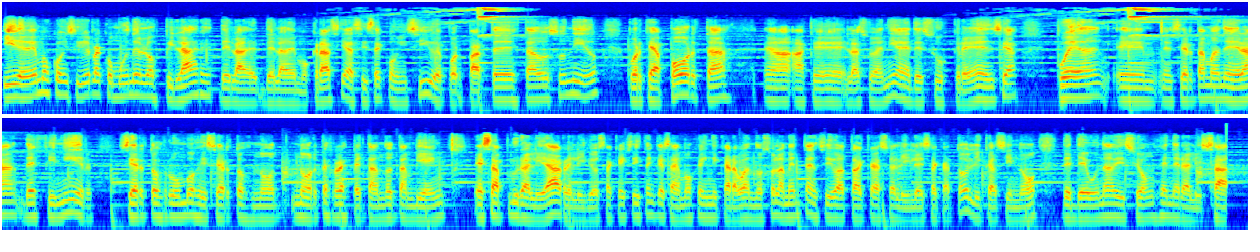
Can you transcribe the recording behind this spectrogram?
Y debemos coincidirla como uno de los pilares de la, de la democracia, así se coincide por parte de Estados Unidos, porque aporta a, a que la ciudadanía desde sus creencias puedan em, en cierta manera definir ciertos rumbos y ciertos nortes respetando también esa pluralidad religiosa que existen que sabemos que en Nicaragua no solamente han sido ataques hacia la Iglesia Católica sino desde una visión generalizada.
